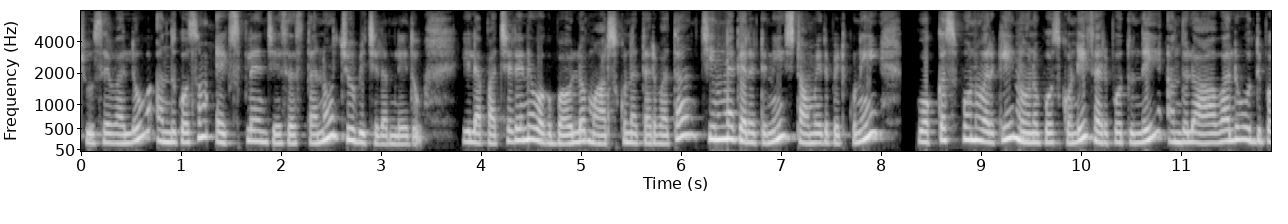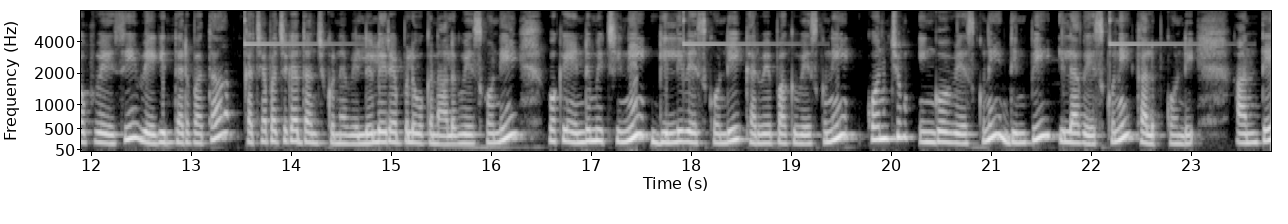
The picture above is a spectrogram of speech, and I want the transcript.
చూసేవాళ్ళు. అందుకోసం ఎక్స్ప్లెయిన్ చేసేస్తాను చూపించడం లేదు. ఇలా పచ్చడిని ఒక బౌల్లో మార్చుకున్న తర్వాత చిన్న గెరటిని స్టవ్ మీద పెట్టుకుని ఒక్క స్పూన్ వరకు నూనె పోసుకోండి సరిపోతుంది. అందులో ఆవాలు ఉద్దిపప్పు వేసి వేగిన తర్వాత కచ్చపచ్చగా దంచుకున్న వెల్లుల్లి రెబ్బలు ఒక నాలుగు వేసుకోండి. ఒక ఎండుమిర్చిని గిల్లి వేసుకోండి కరివేపాకు వేసుకుని కొంచెం ఇంగో వేసుకుని దింపి ఇలా వేసుకుని కలుపుకోండి. అంతే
